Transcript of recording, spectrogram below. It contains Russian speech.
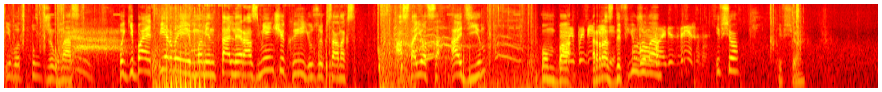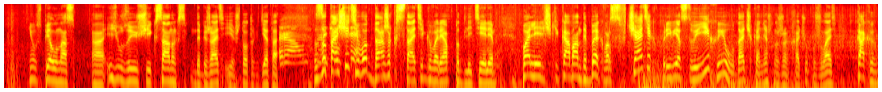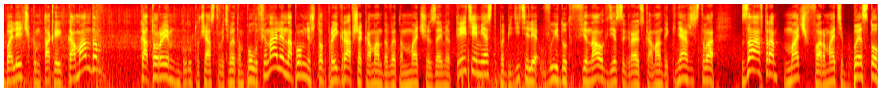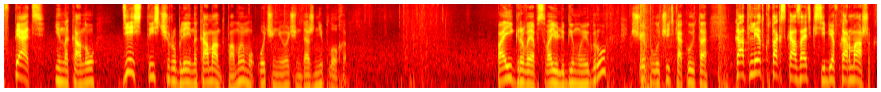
И вот тут же у нас Погибает первый моментальный разменчик. И Юзу Ксанакс остается один. Бомба раздефьюжена. И все. И все. Не успел у нас а, юзающий Ксанакс добежать и что-то где-то затащить. И вот даже, кстати говоря, подлетели болельщики команды Бэкварс в чатик. Приветствую их и удачи, конечно же, хочу пожелать как их болельщикам, так и командам которые будут участвовать в этом полуфинале. Напомню, что проигравшая команда в этом матче займет третье место. Победители выйдут в финал, где сыграют с командой Княжества. Завтра матч в формате Best of 5. И на кону 10 тысяч рублей на команду. По-моему, очень и очень даже неплохо. Поигрывая в свою любимую игру, еще и получить какую-то котлетку, так сказать, к себе в кармашек.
